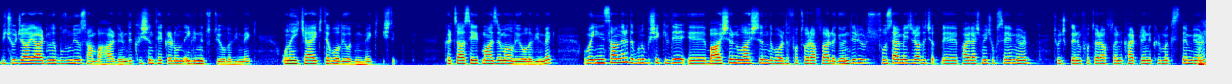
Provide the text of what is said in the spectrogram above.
bir çocuğa yardımda bulunuyorsan bahar döneminde kışın tekrar onun elini tutuyor olabilmek, ona hikaye kitabı alıyor olabilmek, işte kırtasiyelik malzeme alıyor olabilmek. Ama insanlara da bunu bu şekilde e, bağışların ulaştığını da bu arada fotoğraflarla gönderiyoruz. Sosyal mecrada e, paylaşmayı çok sevmiyorum. Çocukların fotoğraflarını, kalplerini kırmak istemiyorum.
